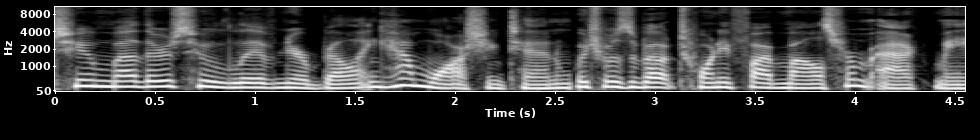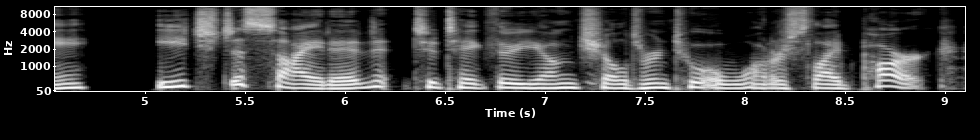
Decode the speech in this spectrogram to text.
two mothers who lived near Bellingham, Washington, which was about 25 miles from Acme, each decided to take their young children to a waterslide park.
